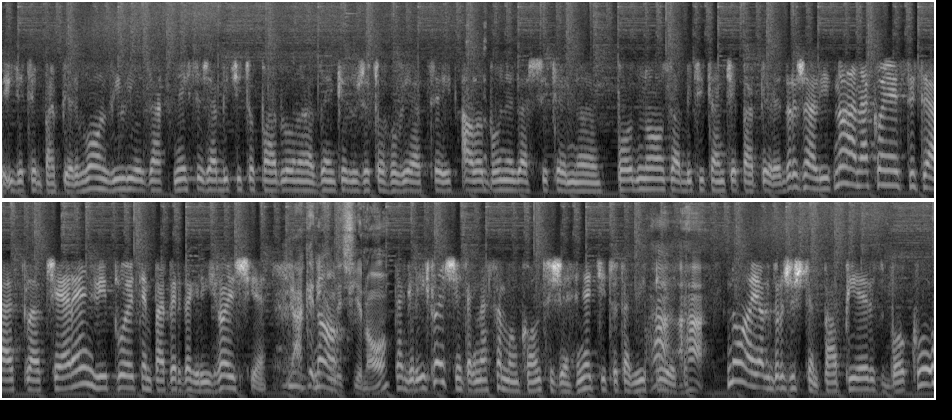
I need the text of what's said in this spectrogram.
ide ten papier von, vylieza, nechceš, aby ti to padlo na zem, keď už je toho viacej, alebo nedáš si ten e, podnos, aby ti tam tie papiere držali. No a nakoniec si tá tlačiareň vypluje ten papier tak rýchlejšie. Jaké rýchlejšie, no? Tak rýchlejšie, tak na samom konci, že hneď ti to tak vypluje. Aha, aha. No a jak držíš ten papier z boku,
